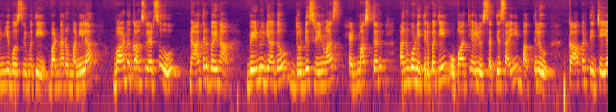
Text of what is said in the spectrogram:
M E O Shrimati Bandaru Maneela ward councillors Myadarbaina Venu Yadav Doddi Srinivas head master Anugoni Tirupati ఉపాధ్యాయులు సత్యసాయి భక్తులు కాపర్తి జయ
